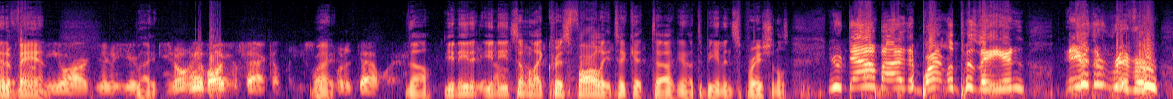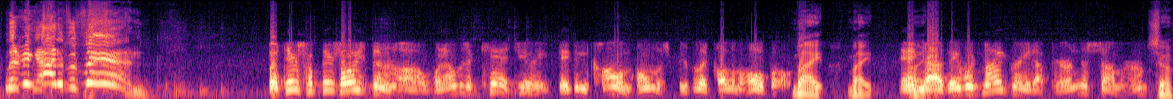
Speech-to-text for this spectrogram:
in a van. New York, you, you, Right. you don't have all your faculties. Let's Right. put it that way. No, you need You you, know, need someone like Chris Farley to get uh, you know to be an inspirational. You're down by the Butler Pavilion near the river, living out of a van. But there's there's always been uh, when I was a kid, you they didn't call them homeless people; they called them hobo. Right, right, And right. uh, they would migrate up here in the summer, sure,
